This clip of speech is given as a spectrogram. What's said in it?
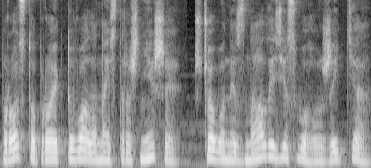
просто проектувала найстрашніше, що вони знали зі свого життя.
